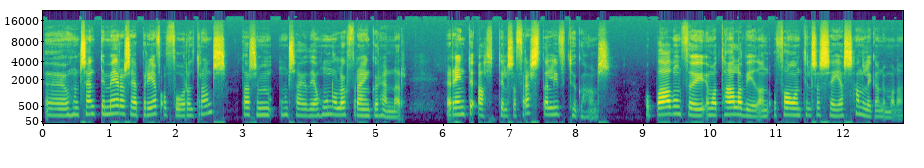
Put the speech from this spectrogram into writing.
Uh, hún sendi meira að segja bref á fóreldrans þar sem hún sagði að hún og lögfræðingur hennar reyndu allt til þess að fresta líftöku hans og bað hún þau um að tala við hann og fá hann til þess að segja sannleikan um hana.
